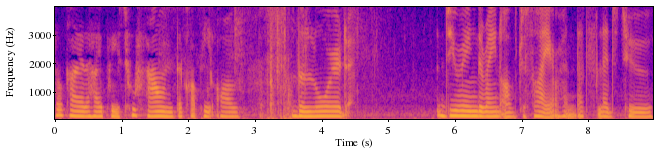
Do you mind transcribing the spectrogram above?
Hilkiah the high priest who found the copy of the Lord during the reign of Josiah, and that's led to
